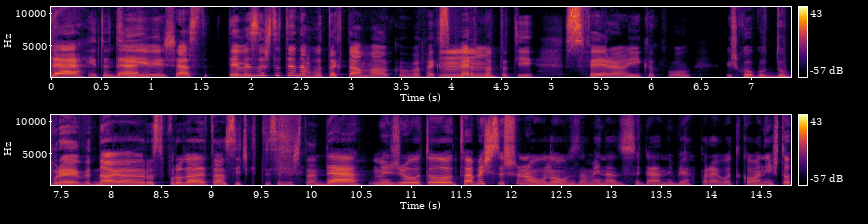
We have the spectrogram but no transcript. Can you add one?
да, Ето да. ти, виж, аз тебе също те набутах там малко, в експертната ти сфера и какво. Виж колко добре, веднага разпродаде там всичките си неща. Да, между другото, това беше също много ново за мен. Аз до сега не бях правила такова нещо.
